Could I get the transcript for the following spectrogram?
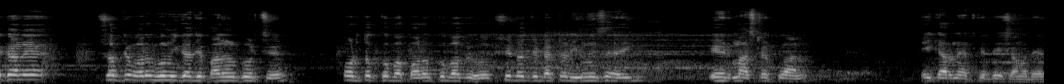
এখানে সবচেয়ে বড় ভূমিকা যে পালন করছে, প্রত্যক্ষ বা পরোক্ষভাবে হোক, সেটা হচ্ছে ডাক্তার ইউনিসের এর মাস্টার প্ল্যান এই কারণে আজকে দেশ আমাদের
